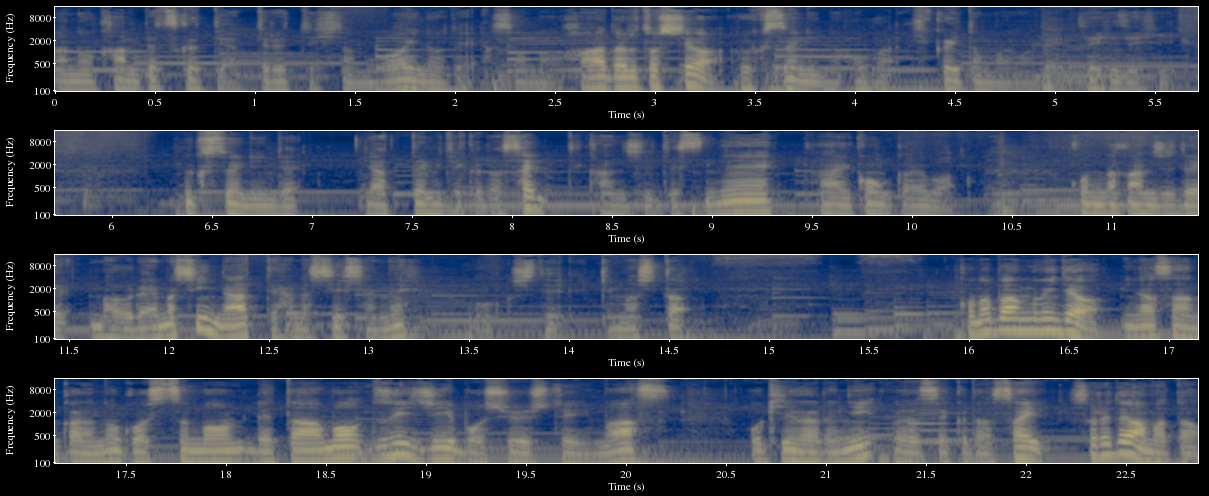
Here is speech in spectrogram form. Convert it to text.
あのカンペ作ってやってるって人も多いのでそのハードルとしては複数人の方が低いと思うのでぜひぜひ複数人でやってみてくださいって感じですね。はい今回はこんな感じでまあ羨ましいなって話でしたねしていきました。この番組では皆さんからのご質問レターも随時募集しています。お気軽にお寄せください。それではまた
